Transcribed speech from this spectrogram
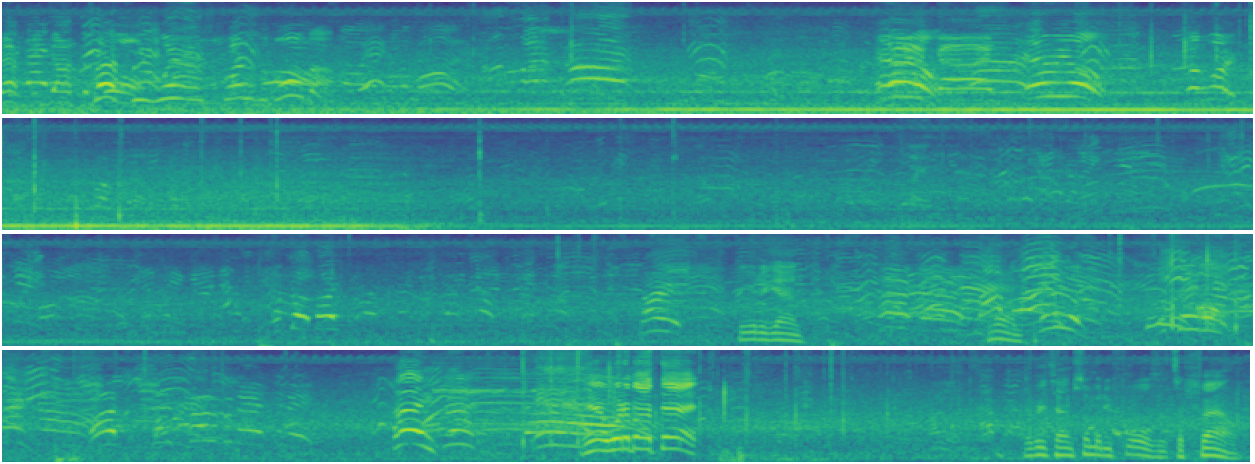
Ref, he got the ref, ball. Ref, we went in front of the ball, though. Quick, come on. There it goes. Do it again. Come on. Hey! Yeah, what about that? Every time somebody falls, it's a foul.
